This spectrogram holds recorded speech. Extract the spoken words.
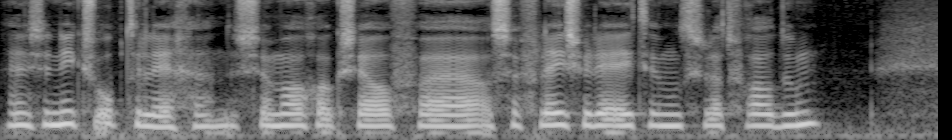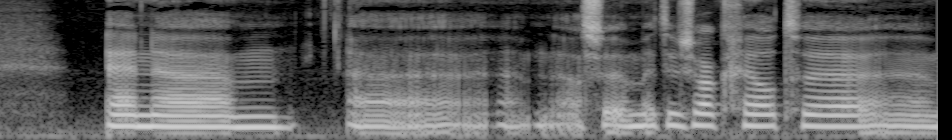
En ze niks op te leggen. Dus ze mogen ook zelf, eh, als ze vlees willen eten, moeten ze dat vooral doen. En ehm, eh, als ze met hun zakgeld eh, ehm,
